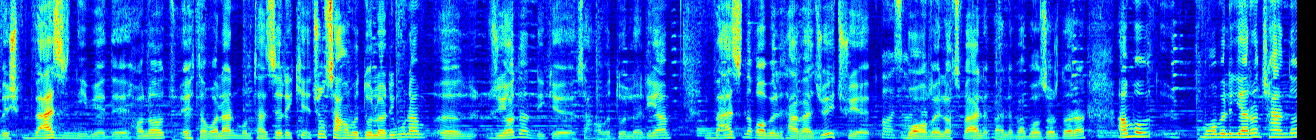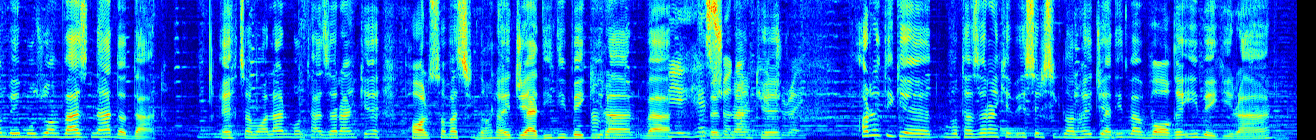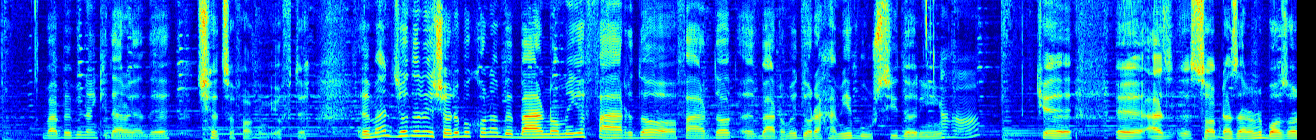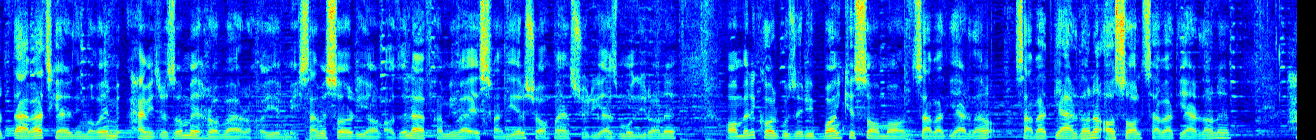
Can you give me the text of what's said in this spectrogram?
بهش وزنی بده. حالا احتمالا منتظره که چون سهام دلاریمون هم زیادن دیگه. سهام دلاری هم وزن قابل توجهی توی معاملات. بله بله و بازار دارن. اما معاملهگران چندان به این موضوع هم وزن ندادن. احتمالا منتظرن که پالسا و سیگنال های جدیدی بگیرن و ببینن که آره دیگه منتظرن که به یه سری سیگنال های جدید و واقعی بگیرن. و ببینن که در آینده چه اتفاقی میفته من جا داره اشاره بکنم به برنامه فردا فردا برنامه دور همی بورسی داریم. که از صاحب نظران بازار دعوت کردیم. آقای حمیدرضا مهراور آقای میسم ساریان عادل افخمی و اسفندیار شاه منصوری از مدیران عامل کارگزاری بانک سامان سبدگردان سبدگردان آسال سبدگردان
